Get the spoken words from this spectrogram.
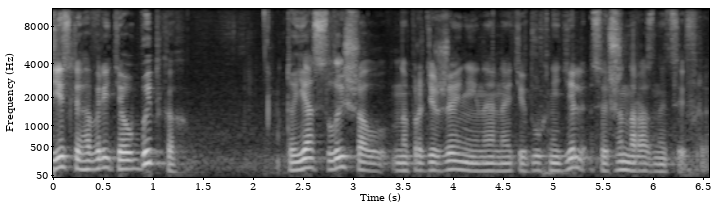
Если говорить о убытках, то я слышал на протяжении, наверное, этих двух недель совершенно разные цифры.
